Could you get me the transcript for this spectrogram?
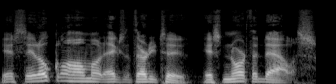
it's in Oklahoma at exit 32. It's north of Dallas.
